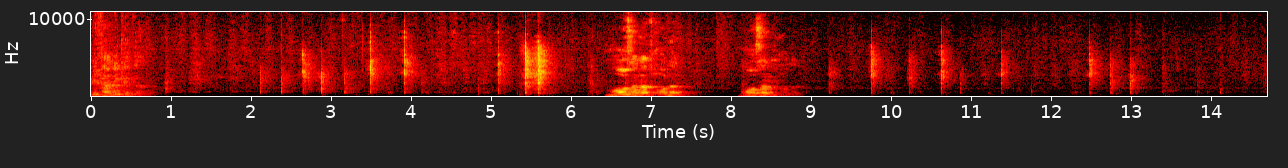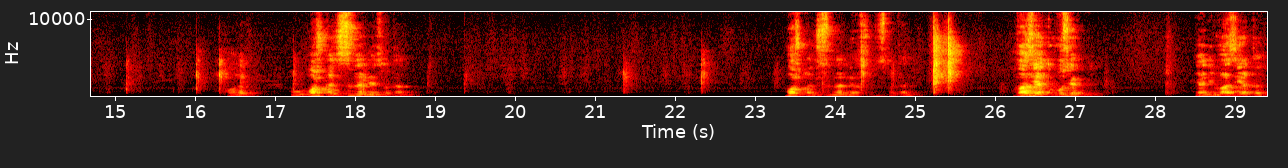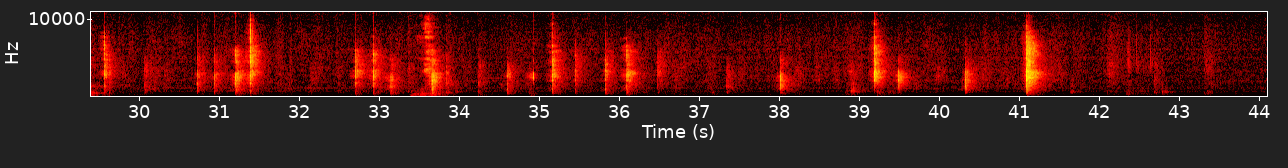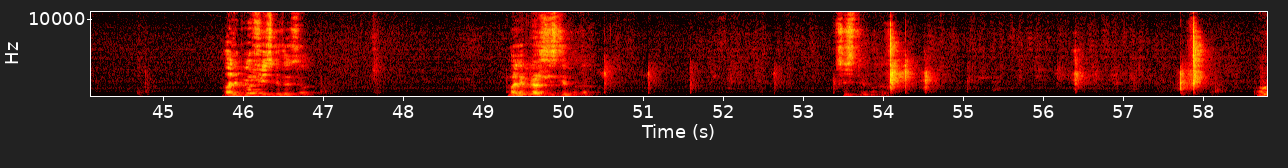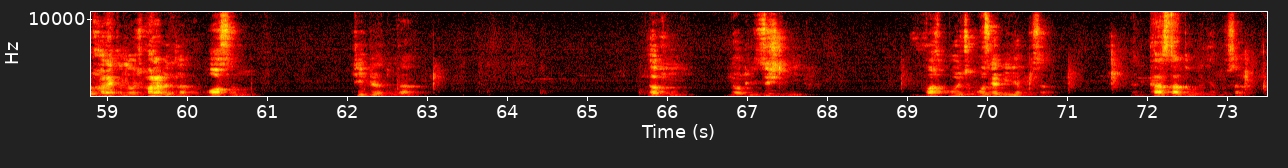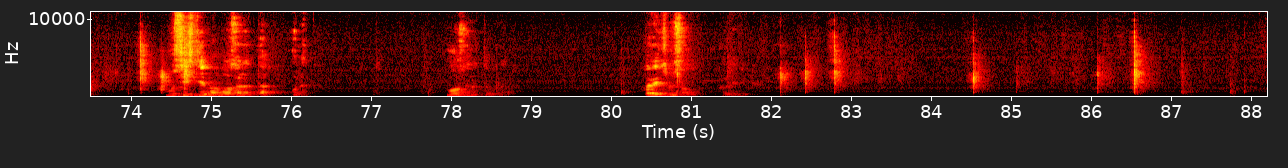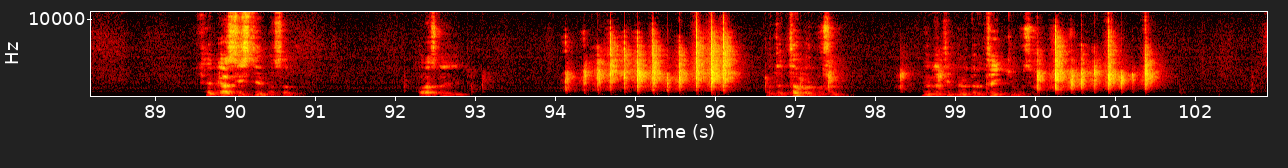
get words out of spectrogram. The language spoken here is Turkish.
mexanikada muvozanat holat muvozanat holat holat u boshqa jismlarga nisbatan boshqa jismlarga nisbatan vaziyati o'zgarmaydi ya'ni vaziyati molecular physics desam molekulyar sistemada sistemada uni xarakterlovchi parametrlar bor bosim temperatura yoki yoki zichlik vaqt bo'yicha o'zgarmaydigan bo'lsa ya'ni konstanta bo'ladigan bo'lsa Bu sistema muvozanatdan bo'ladi muvozanatda bo'ladi birinchi misol ko'raylik bir gaz sistemasi faraz qilaylik bu yerda t bir bo'lsin bu yerda temperatura t ikki bo'lsin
